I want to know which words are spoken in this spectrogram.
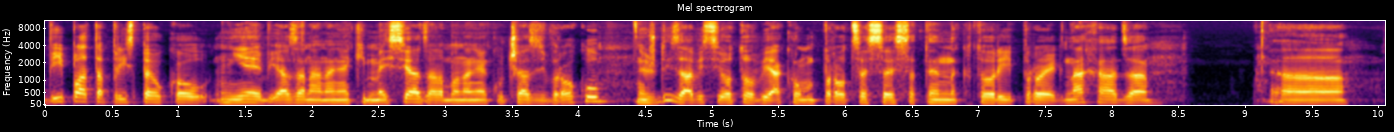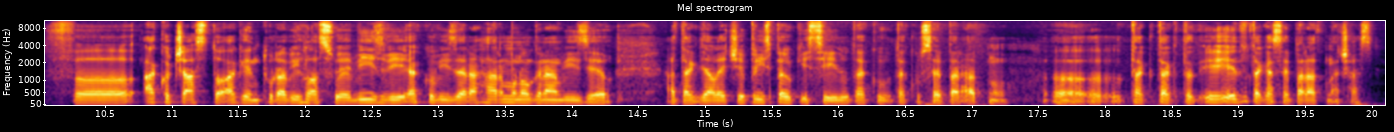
Výplata príspevkov nie je viazaná na nejaký mesiac alebo na nejakú časť v roku. Vždy závisí od toho, v akom procese sa ten, ktorý projekt nachádza v, ako často agentúra vyhlasuje výzvy, ako vyzerá harmonogram výziev a tak ďalej. Čiže príspevky si idú takú, takú separátnu, uh, tak, tak, je to taká separátna časť.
